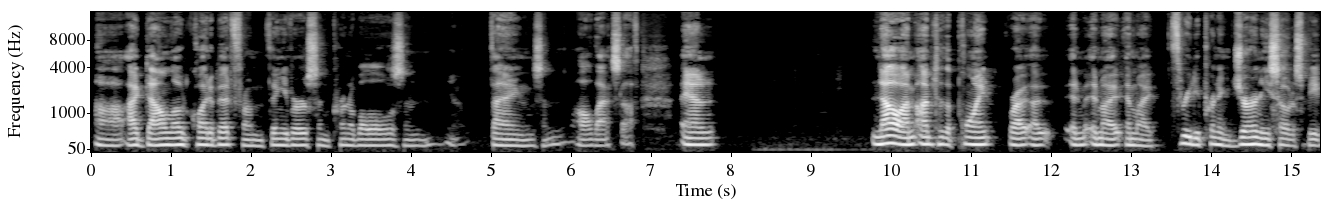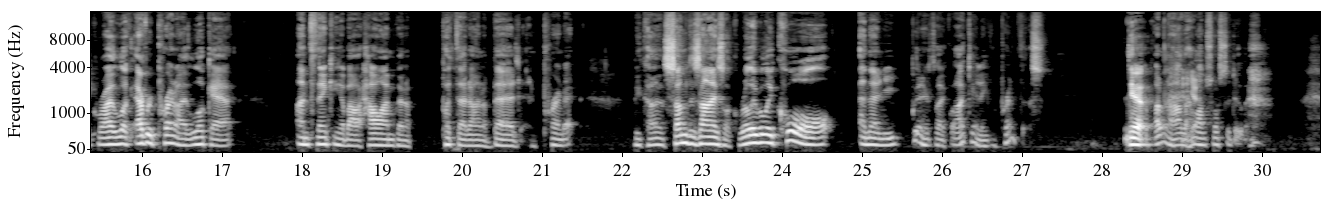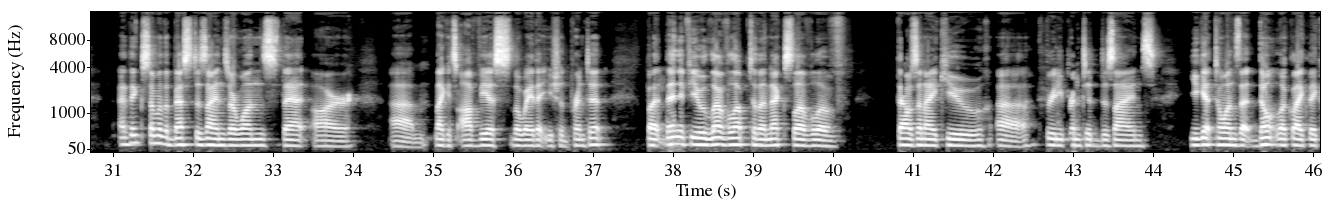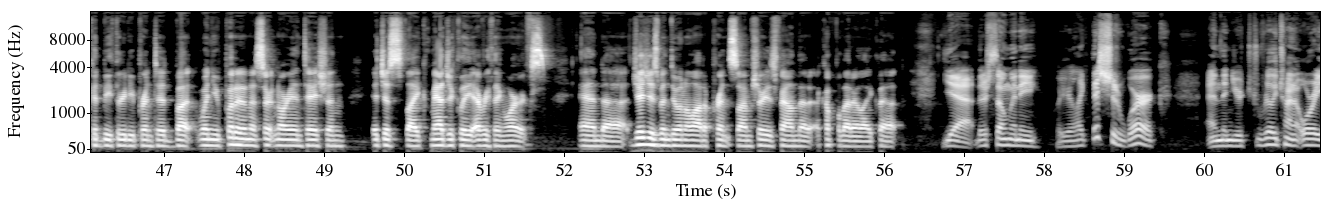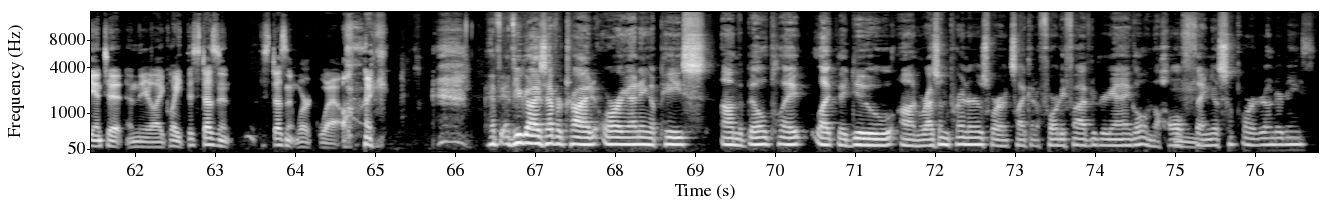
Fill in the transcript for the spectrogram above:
Uh, I download quite a bit from Thingiverse and printables and, you know, things and all that stuff. And now I'm, I'm to the point where I, I in, in my, in my 3D printing journey, so to speak, where I look every print I look at, I'm thinking about how I'm going to put that on a bed and print it because some designs look really, really cool. And then you, and it's like, well, I can't even print this. Yeah, I don't know how the Yeah. hell I'm supposed to do it. I think some of the best designs are ones that are um, like it's obvious the way that you should print it. But then if you level up to the next level of thousand IQ uh, 3D printed designs, you get to ones that don't look like they could be 3D printed, but when you put it in a certain orientation, it just like magically everything works. And uh, JJ's been doing a lot of prints, so I'm sure he's found that a couple that are like that. Yeah, there's so many where you're like, this should work, and then you're really trying to orient it, and then you're like, wait, this doesn't, this doesn't work well. like, Have, have you guys ever tried orienting a piece on the build plate like they do on resin printers, where it's like at a 45 degree angle and the whole Hmm. thing is supported underneath?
